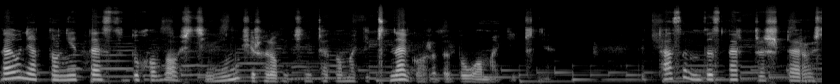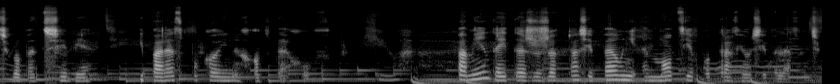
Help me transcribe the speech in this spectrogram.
Pełnia to nie test duchowości, nie musisz robić niczego magicznego, żeby było magicznie. Czasem wystarczy szczerość wobec siebie i parę spokojnych oddechów. Pamiętaj też, że w czasie pełni emocje potrafią się wylewać.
